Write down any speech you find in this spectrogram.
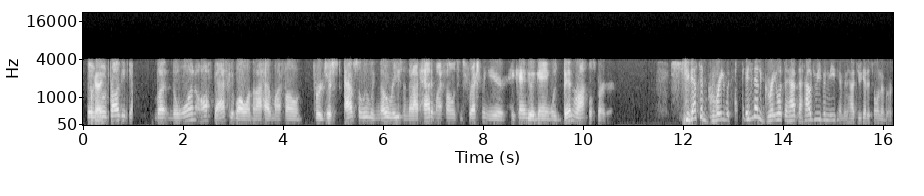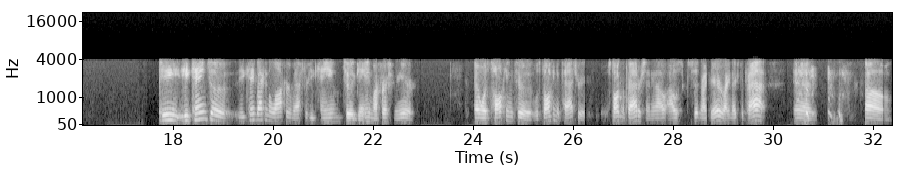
It, Okay. it would probably be John. But the one off basketball one that I have on my phone for just absolutely no reason that I've had in my phone since freshman year, he came to a game was Ben Roethlisberger. See, that's a great. Isn't that a great one to have? Now, how'd you even meet him, and how'd you get his phone number? He he came to he came back in the locker room after he came to a game my freshman year, and was talking to was talking to Patrick, was talking to Patterson, and I, I was sitting right there, right next to Pat, and um,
